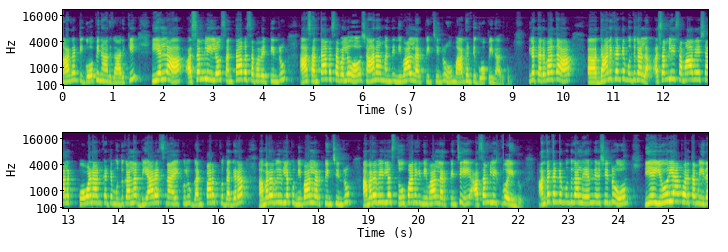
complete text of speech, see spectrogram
మాగంటి గోపీనాథ్ గారికి ఇయల్ల అసెంబ్లీలో సంతాప సభ పెట్టిండ్రు. ఆ సంతాప సభలో చాలా మంది నివాళులు అర్పించిండ్రు మాగంటి గోపీనాథ్కు. ఇక తర్వాత దానికంటే ముందుగల్లా అసెంబ్లీ సమావేశాలకు పోవడానికంటే ముందుగల్లా బీఆర్ఎస్ నాయకులు గన్ పార్క్ దగ్గర అమరవీరులకు నివాళులు అర్పించిండ్రు అమరవీరుల స్తూపానికి నివాళులు అర్పించి అసెంబ్లీకి పోయిండ్రు. అంతకంటే ముందుగా ఏం చేసిండ్రు? ఈ యూరియా కొరత మీద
